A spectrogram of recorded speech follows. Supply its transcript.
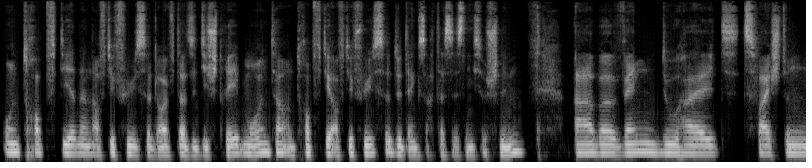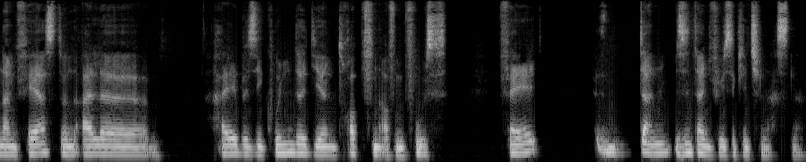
und tropft dir dann auf die Füße, läuft also die Streben runter und tropft dir auf die Füße. Du denkst, ach, das ist nicht so schlimm. Aber wenn du halt zwei Stunden lang fährst und alle halbe Sekunde dir ein Tropfen auf dem Fuß fällt, dann sind deine Füße klitschnass. Ne?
